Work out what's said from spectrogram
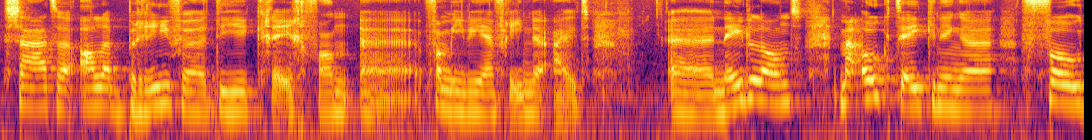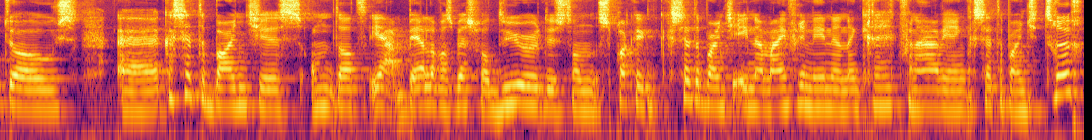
zaten alle brieven die ik kreeg van familie en vrienden uit uh, Nederland. Maar ook tekeningen, foto's, uh, cassettebandjes. Omdat ja, bellen was best wel duur. Dus dan sprak ik een cassettebandje in naar mijn vriendin. En dan kreeg ik van haar weer een cassettebandje terug.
